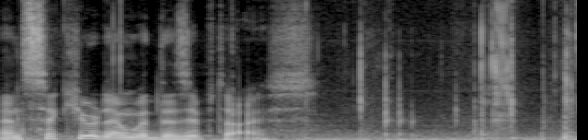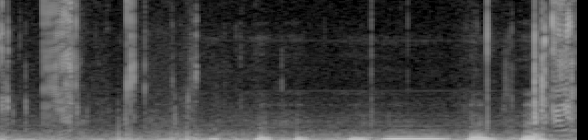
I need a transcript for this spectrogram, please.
And secure them with the zip ties.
